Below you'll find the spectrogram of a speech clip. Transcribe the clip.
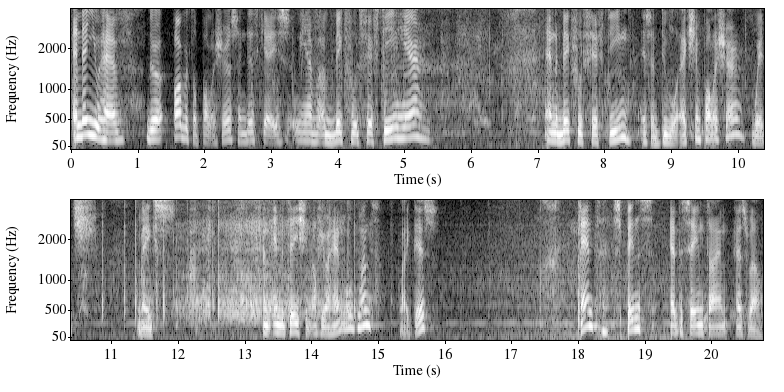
And then you have the orbital polishers. In this case, we have a Bigfoot 15 here. And the Bigfoot 15 is a dual action polisher, which makes an imitation of your hand movement, like this and spins at the same time as well.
